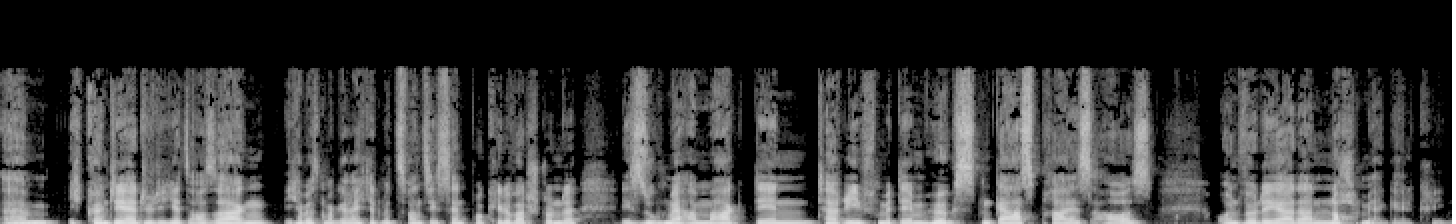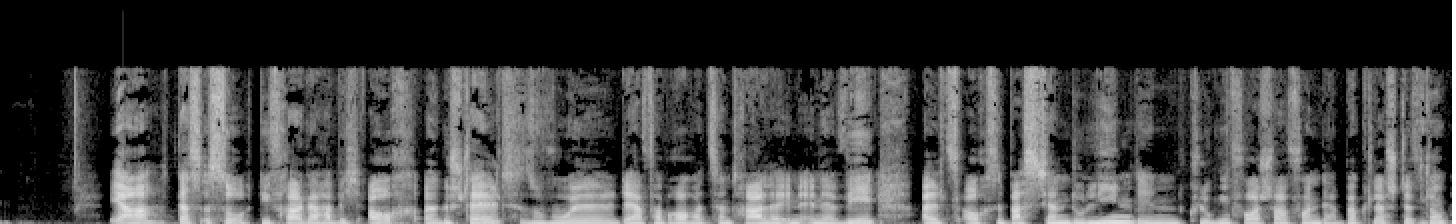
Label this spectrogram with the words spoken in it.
Ähm, ich könnte ja natürlich jetzt auch sagen, ich habe jetzt mal gerechnet mit 20 Cent pro Kilowattstunde, ich suche mir am Markt den Tarif mit dem höchsten Gaspreis aus und würde ja dann noch mehr Geld kriegen. Ja, das ist so. Die Frage habe ich auch äh, gestellt, sowohl der Verbraucherzentrale in NRW als auch Sebastian Dolin, den klugen Forscher von der Böckler Stiftung.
